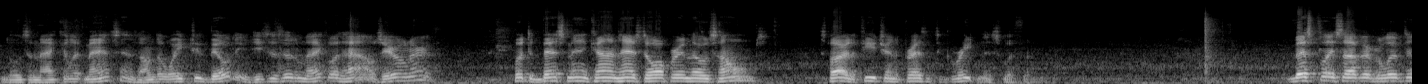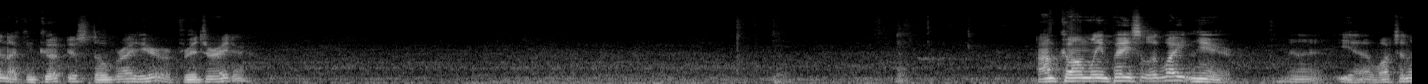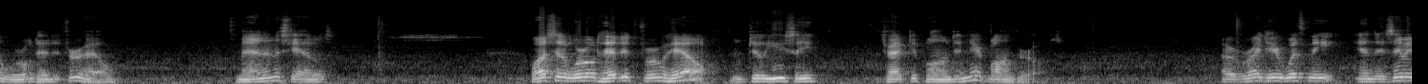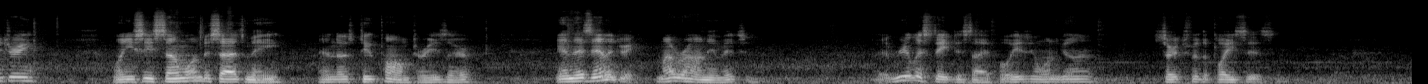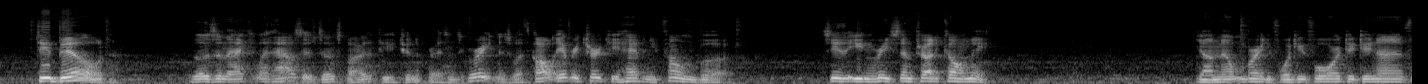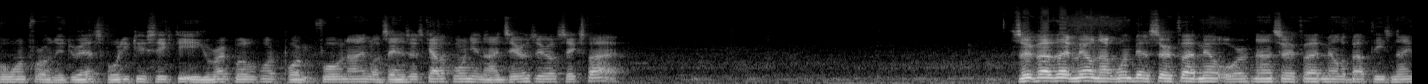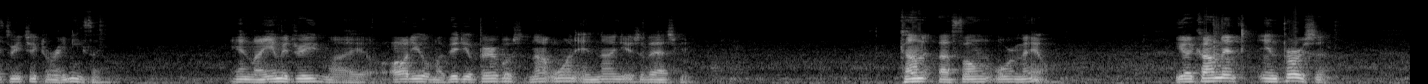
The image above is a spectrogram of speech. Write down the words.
those immaculate mansions on the way to building Jesus' immaculate house here on earth. Put the best mankind has to offer in those homes, inspire the future and the present to greatness with them. Best place I've ever lived in, I can cook. There's a stove right here, refrigerator. I'm calmly and patiently waiting here. Uh, yeah, watching the world headed for hell. Man in the shadows. Watching the world headed for hell until you see attractive blonde and near blonde girls. Uh, right here with me in this imagery, when you see someone besides me and those two palm trees there, in this imagery, my round image, a real estate disciple, he's the one gonna search for the places to build those immaculate houses to inspire the future and the present of greatness with. Call every church you have in your phone book. See that you can reach them. Try to call me. John Melton Brady, 424-229-414 address 4260 Eagle Rock Boulevard, apartment 409, Los Angeles, California, 90065. Certified that mail, not one bit of certified mail or non-certified mail about these 936 or anything. And my imagery, my audio, my video parables, not one in nine years of asking. Comment by phone or mail. You gotta comment in person.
